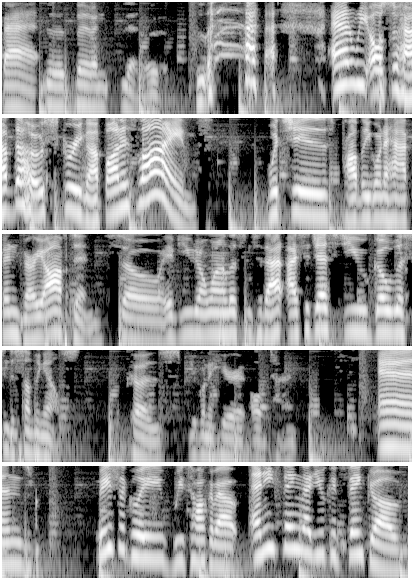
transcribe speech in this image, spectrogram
bad. and we also have the host screwing up on his lines, which is probably going to happen very often. So if you don't want to listen to that, I suggest you go listen to something else, because you're going to hear it all the time. And basically, we talk about anything that you could think of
